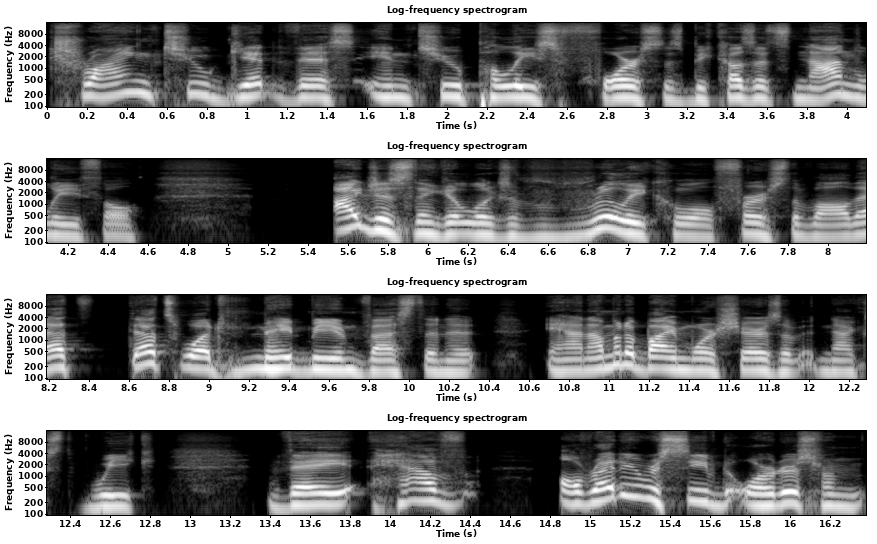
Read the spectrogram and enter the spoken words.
trying to get this into police forces because it's non-lethal. I just think it looks really cool. First of all, that's that's what made me invest in it, and I'm going to buy more shares of it next week. They have already received orders from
